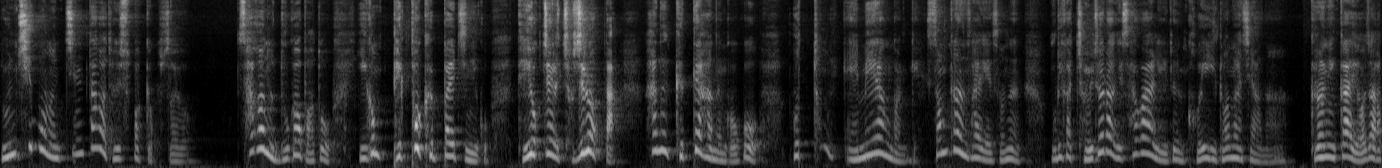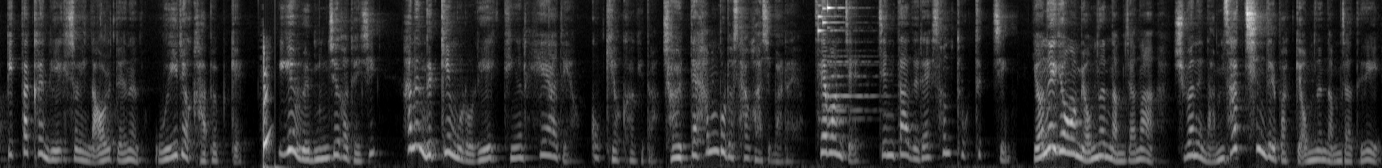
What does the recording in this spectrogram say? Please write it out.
눈치 보는 찐따가 될 수밖에 없어요. 사과는 누가 봐도 이건 100% 급발진이고 대역죄를 저질렀다 하는 그때 하는 거고 보통 애매한 관계, 썸 타는 사이에서는 우리가 절절하게 사과할 일은 거의 일어나지 않아. 그러니까 여자가 삐딱한 리액션이 나올 때는 오히려 가볍게 이게 왜 문제가 되지? 하는 느낌으로 리액팅을 해야 돼요. 꼭 기억하기다. 절대 함부로 사과하지 말아요. 세 번째, 찐따들의 선톡 특징. 연애 경험이 없는 남자나 주변에 남사친들밖에 없는 남자들이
